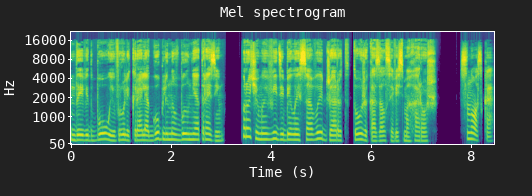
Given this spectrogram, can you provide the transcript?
Дэвид Боуи в роли короля гоблинов был неотразим. Впрочем, и в виде белой совы Джаред тоже казался весьма хорош. Сноска.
